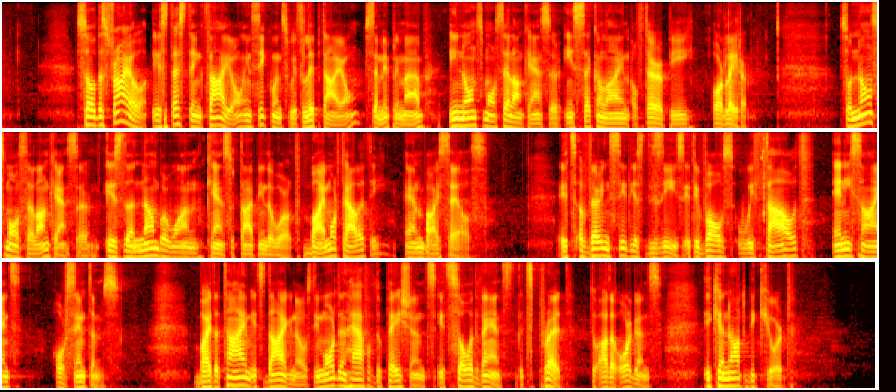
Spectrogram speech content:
So this trial is testing thio in sequence with Libtayo, cemiplimab, in non-small cell lung cancer in second line of therapy or later. So non-small cell lung cancer is the number one cancer type in the world by mortality and by sales. It's a very insidious disease. It evolves without any signs or symptoms. By the time it's diagnosed, in more than half of the patients, it's so advanced, it's spread to other organs, it cannot be cured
